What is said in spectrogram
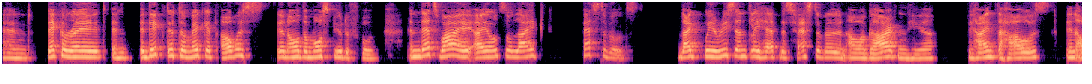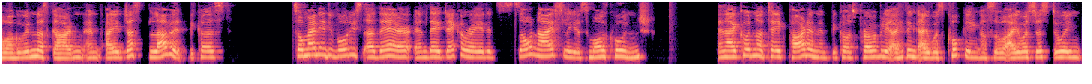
and decorate and addicted to make it always, you know, the most beautiful. And that's why I also like festivals. Like we recently had this festival in our garden here behind the house in our Govinda's garden. And I just love it because so many devotees are there and they decorated so nicely a small kunj. And i could not take part in it because probably i think i was cooking or so. I was just doing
